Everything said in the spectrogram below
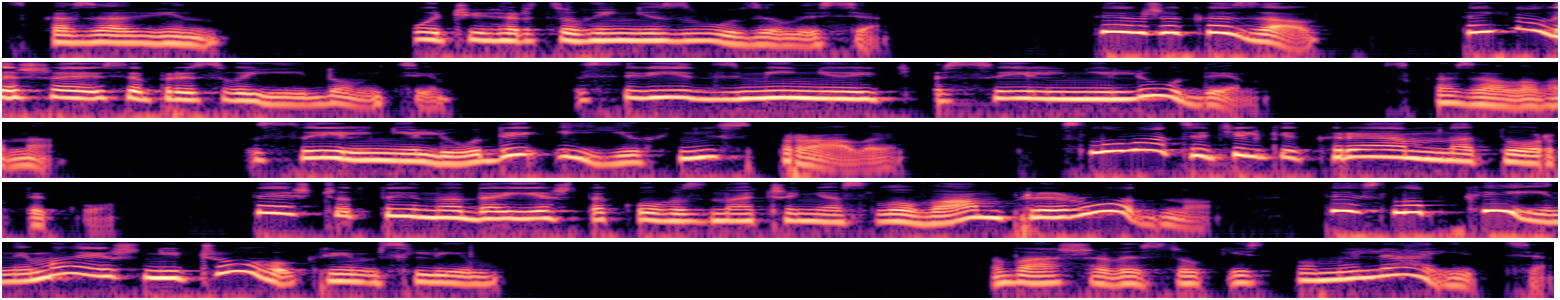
сказав він. Очі герцогині звузилися. Ти вже казав, та я лишаюся при своїй думці. Світ змінюють сильні люди, сказала вона. Сильні люди і їхні справи. Слова це тільки крем на тортику. Те, що ти надаєш такого значення словам, природно. Ти слабкий і не маєш нічого, крім слів. Ваша високість помиляється.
